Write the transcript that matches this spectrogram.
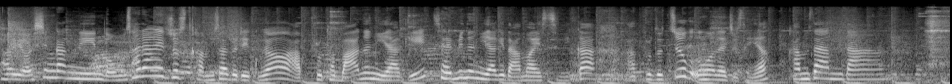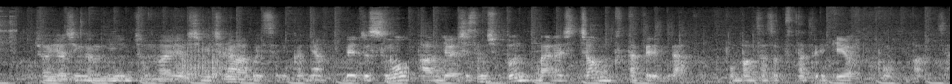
저희 여신강님 너무 사랑해 주셔서 감사드리고요. 앞으로 더 많은 이야기, 재밌는 이야기 남아 있으니까 앞으로도 쭉 응원해 주세요. 감사합니다. 저희 여신강님 정말 열심히 촬영하고 있으니까요 매주 수목 밤 10시 30분 많은 시청 부탁드립니다 본방사수 부탁드릴게요 본방사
